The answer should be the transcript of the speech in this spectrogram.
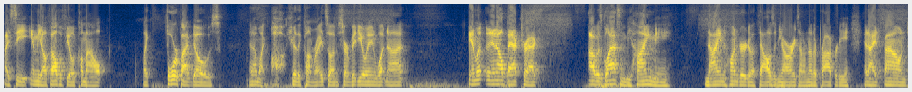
I see in the alfalfa field come out like four or five does, and I'm like, oh, here they come, right? So I start videoing and whatnot, and let, and I'll backtrack. I was glassing behind me. 900 to 1,000 yards on another property, and I had found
